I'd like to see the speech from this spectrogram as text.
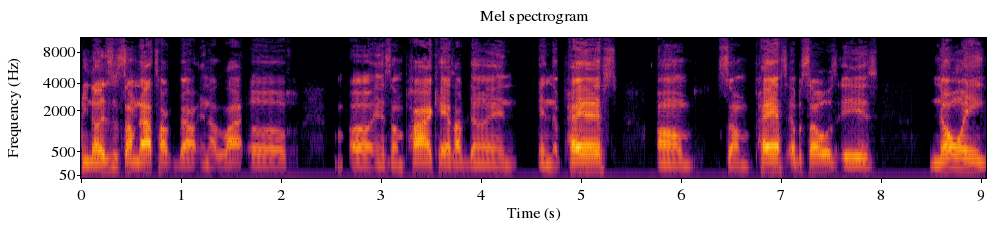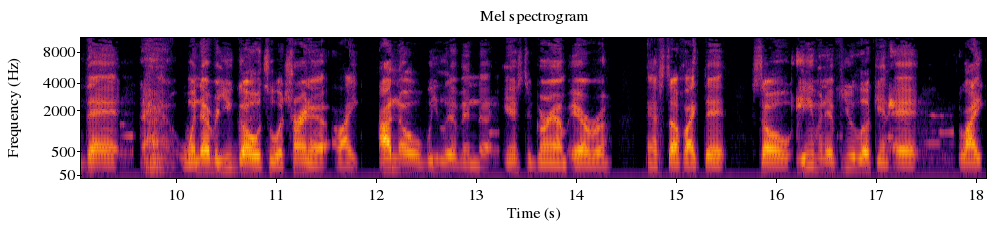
you know, this is something I talk about in a lot of uh in some podcasts I've done in the past. Um, some past episodes is knowing that whenever you go to a trainer, like I know we live in the Instagram era and stuff like that. So even if you're looking at like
